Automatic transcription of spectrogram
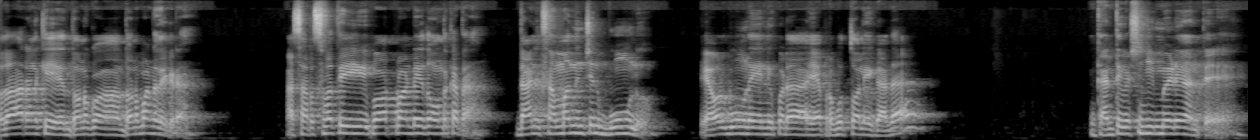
ఉదాహరణకి దొనగ దొనబండ దగ్గర. ఆ సరస్వతి పవర్ ప్లాంట్ ఏదో ఉంది కదా దానికి సంబంధించిన భూములు. ఎవరి భూములు అవన్నీ కూడా ఏ ప్రభుత్వాలే కదా? ఇంకంతే విషయం చిమ్మాడే అంతే.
